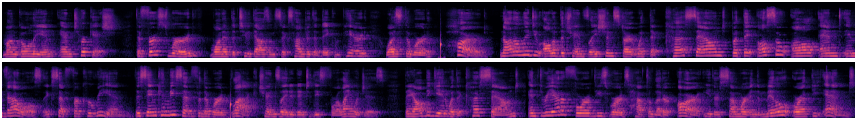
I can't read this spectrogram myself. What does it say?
Mongolian, and Turkish. The first word, one of the 2,600 that they compared, was the word hard. Not only do all of the translations start with the k sound, but they also all end in vowels, except for Korean. The same can be said for the word black, translated into these four languages. They all begin with a k sound, and three out of four of these words have the letter r either somewhere in the middle or at the end,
